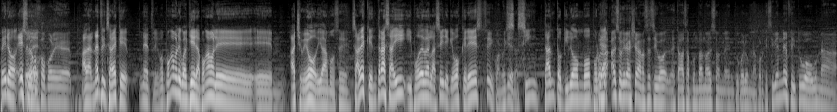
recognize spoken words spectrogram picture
Pero eso Pero de- ojo, porque A ver, Netflix, ¿sabés que Netflix, pongámosle cualquiera, pongámosle eh, HBO, digamos. Sí. Sabés que entrás ahí y podés ver la serie que vos querés sí, cuando quieras. sin tanto quilombo, porque Bueno, a eso quería llegar, no sé si vos estabas apuntando a eso en, en tu columna, porque si bien Netflix tuvo una,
